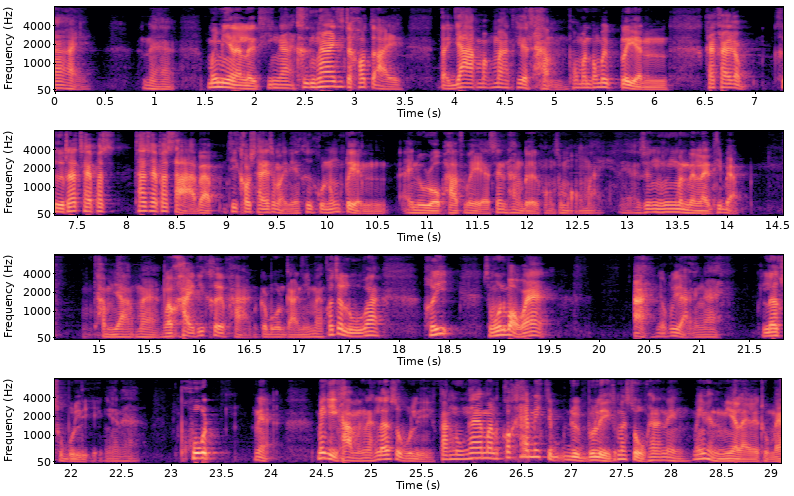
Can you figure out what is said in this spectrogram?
ง่ายนะฮะไม่มีอะไรเลยที่ง่ายคือง่ายที่จะเข้าใจ แต่ยากมากๆที่จะทำเพราะมันต้องไปเปลี่ยนคล้าย ๆ กับ คือถ้าใช้ถ้าใช้ภาษาแบบที่เขาใช้สมัยนี้คือคุณต้องเปลี่ยนไอ้ neural pathway เส้นทางเดินของสมองใหม่นะซึ่งซึ่งมันเป็นอะไรที่แบบทำยากมาก แล้วใครที่เคยผ่านกระบวนการนี้มา ก็จะรู้ว่า เฮ้ย สมมุติบอกว่า อะ ยกตัวอย่างยังไง เลิกสูบบุหรี่อย่างเงี้ยนะ พูด เนี่ย ไม่กี่คำเองนะ เลิกสูบบุหรี่ ฟังดูง่ายมันก็แค่ไม่หยุดบุหรี่ขึ้นมาสูบแค่นั้นเอง ไม่เห็นมีอะไรเลยถูกไหม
